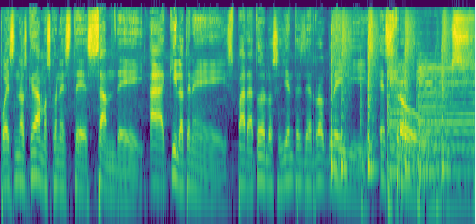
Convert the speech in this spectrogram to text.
pues nos quedamos con este Someday. Aquí lo tenéis para todos los oyentes de Rock Ladies, Strokes.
